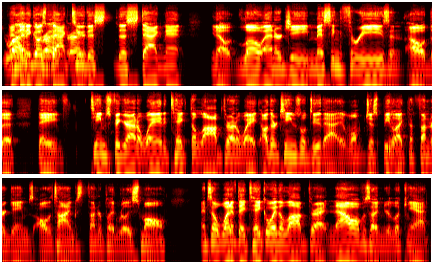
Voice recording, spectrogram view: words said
And then it goes right, back right. to this this stagnant, you know, low energy, missing threes, and oh, the they teams figure out a way to take the lob threat away. Other teams will do that. It won't just be yeah. like the Thunder games all the time because the Thunder played really small. And so, what if they take away the lob threat? Now, all of a sudden, you're looking at,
